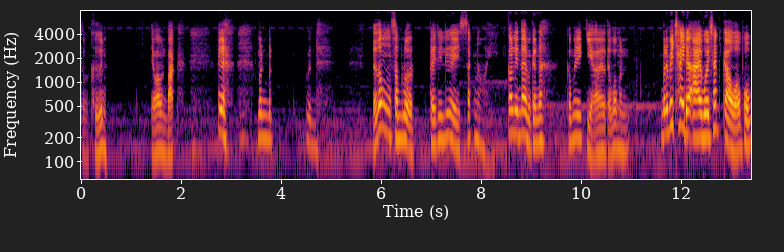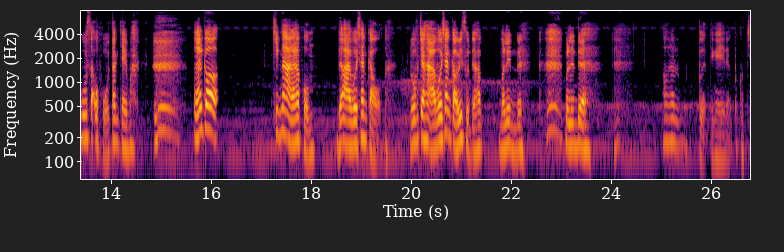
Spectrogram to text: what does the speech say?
ตอนกลางคืน แต่ว่ามันบั๊กเฮ้ยมันมันมันเดี๋ยวต้องสำรวจไปเรื่อยๆ สักหน่อย ก็เล่นได้เหมือนกันนะ ก็ไม่ได้เกี่ยงอะไร แต่ว่ามัน มันไม่ใช่ The Eye เวอร์ชันเก่าอะผมอุตส่าห์โอ้โห ตั้งใจมาก งั้นก็คลิปหน้านะครับผม The Eye เวอร์ชันเก่าเราจะหาเวอร์ชันเก่าที่สุดนะครับ มาเล่นเด้วยมาเล่นเด้วยเอ้าแล้วเปิดยังไงเนี่ยกุญแจ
